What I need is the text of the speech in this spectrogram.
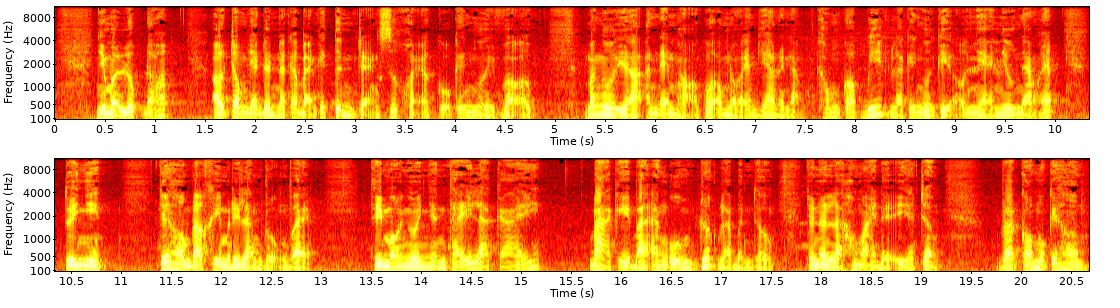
nhưng mà lúc đó, ở trong gia đình đó các bạn, cái tình trạng sức khỏe của cái người vợ, mà người à, anh em họ của ông nội, em giao này nằm không có biết là cái người kia ở nhà như thế nào hết. Tuy nhiên, cái hôm đó khi mà đi làm ruộng về, thì mọi người nhìn thấy là cái bà kia bà ăn uống rất là bình thường. Cho nên là không ai để ý hết trơn. Và có một cái hôm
